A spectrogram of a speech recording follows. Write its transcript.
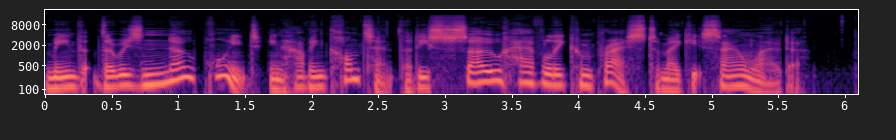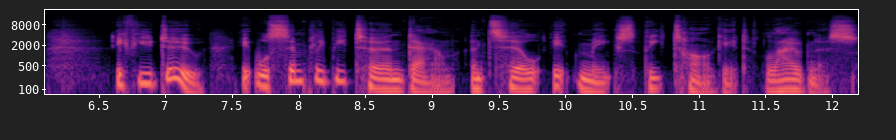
mean that there is no point in having content that is so heavily compressed to make it sound louder. If you do, it will simply be turned down until it meets the target loudness.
